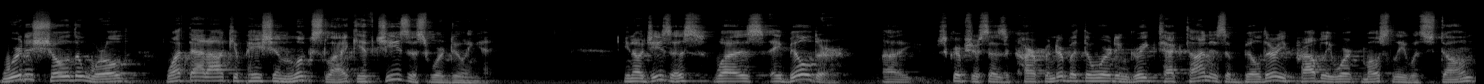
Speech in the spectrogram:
We're to show the world what that occupation looks like if Jesus were doing it. You know, Jesus was a builder. Uh, Scripture says a carpenter, but the word in Greek tekton is a builder. He probably worked mostly with stone.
